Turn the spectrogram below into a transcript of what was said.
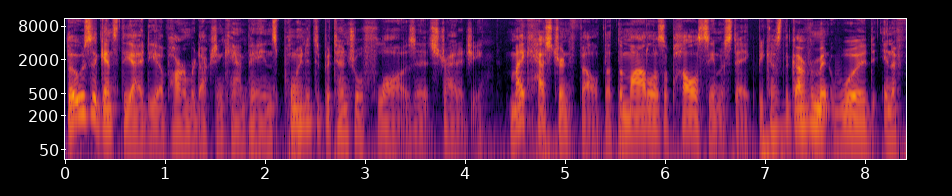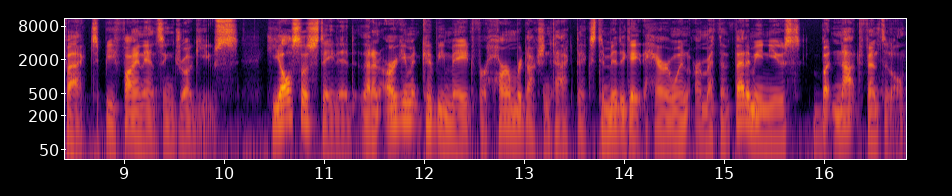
Those against the idea of harm reduction campaigns pointed to potential flaws in its strategy. Mike Hestrin felt that the model is a policy mistake because the government would, in effect, be financing drug use. He also stated that an argument could be made for harm reduction tactics to mitigate heroin or methamphetamine use, but not fentanyl,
